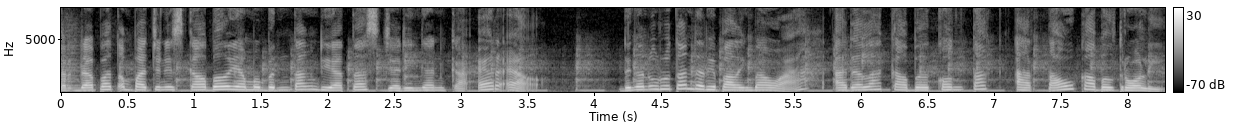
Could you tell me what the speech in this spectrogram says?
Terdapat empat jenis kabel yang membentang di atas jaringan KRL. Dengan urutan dari paling bawah adalah kabel kontak atau kabel troli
